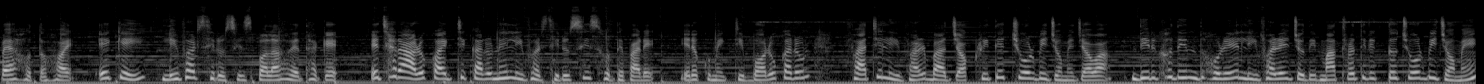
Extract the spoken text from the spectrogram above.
ব্যাহত হয়। একেই লিভার সিরোসিস বলা হয়ে থাকে। এছাড়া আরও কয়েকটি কারণে লিভার সিরোসিস হতে পারে। এরকম একটি বড় কারণ, ফ্যাটি লিভার বা যকৃতে চর্বি জমে যাওয়া। দীর্ঘদিন ধরে লিভারে যদি মাত্রাতিরিক্ত চর্বি জমে,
